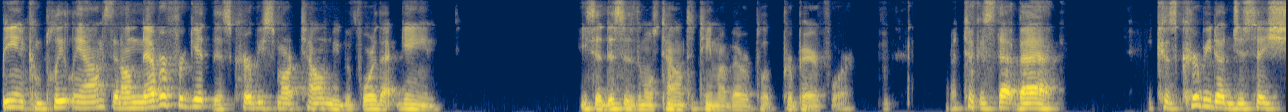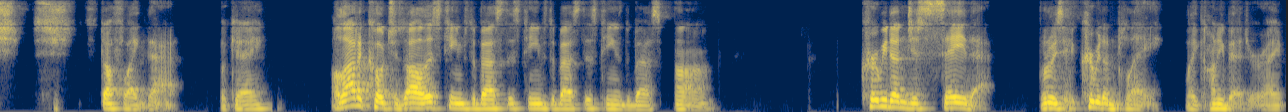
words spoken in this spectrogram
being completely honest, and I'll never forget this Kirby Smart telling me before that game. He said, This is the most talented team I've ever prepared for. I took a step back because Kirby doesn't just say stuff like that. Okay. A lot of coaches, oh, this team's the best, this team's the best, this team's the best. Uh uh-uh. uh Kirby doesn't just say that. What do we say? Kirby doesn't play like Honey Badger, right?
